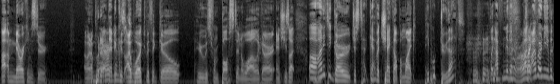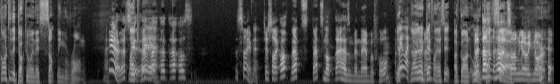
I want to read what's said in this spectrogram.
Uh, Americans do. I want to put it out there Americans because I worked with a girl who was from Boston a while ago, and she's like, "Oh, I need to go just to have a checkup." I'm like, "People do that? like, I've never. I, Like- I've only ever gone to the doctor when there's something wrong." Yeah, that's Like, it. yeah. I, I, I, I was the same. Yeah. Just like, oh, that's that's not that hasn't been there before. I mean, like, no, no, you know? definitely that's it. I've gone. But it doesn't that's, hurt, uh, so I'm going to ignore it.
